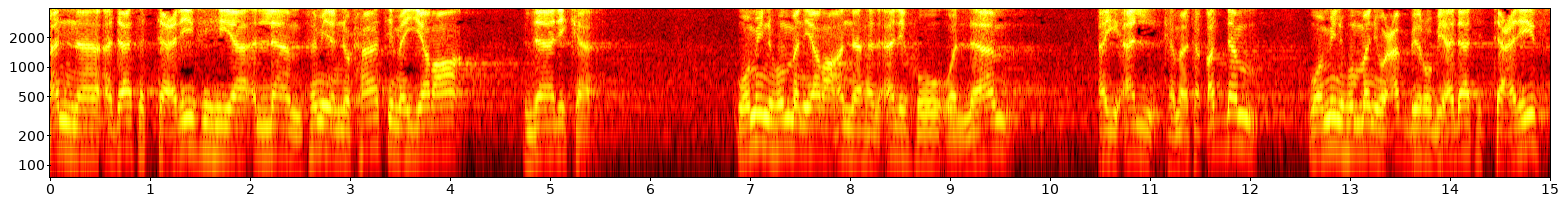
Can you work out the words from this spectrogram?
أن أداة التعريف هي اللام فمن النحاة من يرى ذلك. ومنهم من يرى أنها الألف واللام أي أل كما تقدم ومنهم من يعبر بأداة التعريف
